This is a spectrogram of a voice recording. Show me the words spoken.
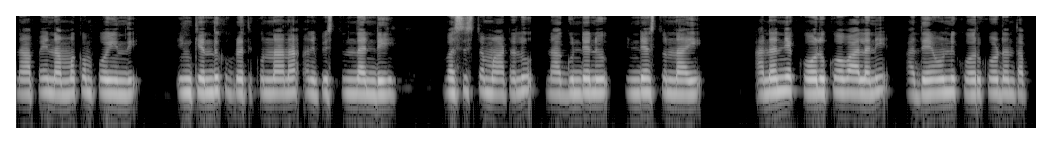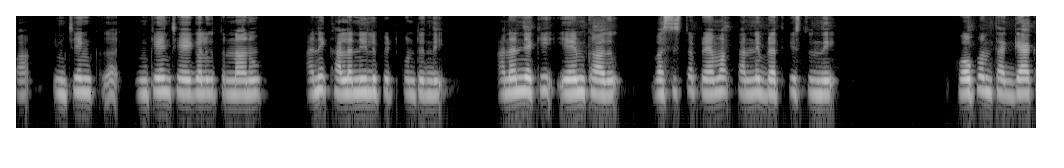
నాపై నమ్మకం పోయింది. ఇంకెందుకు బ్రతికున్నానా అనిపిస్తుందండి. వశిష్ట మాటలు నా గుండెను పిండేస్తున్నాయి. అనన్య కోలుకోవాలని ఆ దేవుణ్ణి కోరుకోవడం తప్ప ఇంకేం ఇంకేం చేయగలుగుతున్నాను? అని కళ్ళనీళ్ళు పెట్టుకుంటుంది. అనన్యకి ఏం కాదు. వశిష్ఠ ప్రేమ తన్ని బ్రతికిస్తుంది. కోపం తగ్గాక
